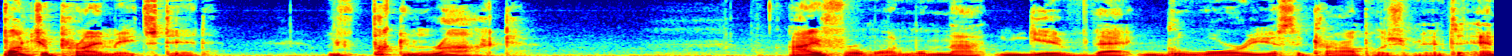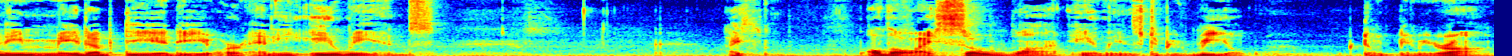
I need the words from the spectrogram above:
bunch of primates did. We fucking rock. I, for one, will not give that glorious accomplishment to any made up deity or any aliens. I, although I so want aliens to be real, don't get me wrong.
